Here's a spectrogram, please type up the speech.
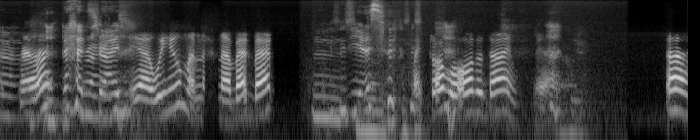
Huh? That's right. Yeah, we human are bad, bad. Yes. Make trouble all the time. Yeah. Uh,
